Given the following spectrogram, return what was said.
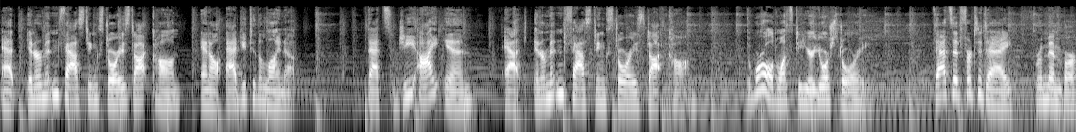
at intermittentfastingstories.com and I'll add you to the lineup. That's G I N at intermittentfastingstories.com. The world wants to hear your story. That's it for today. Remember,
